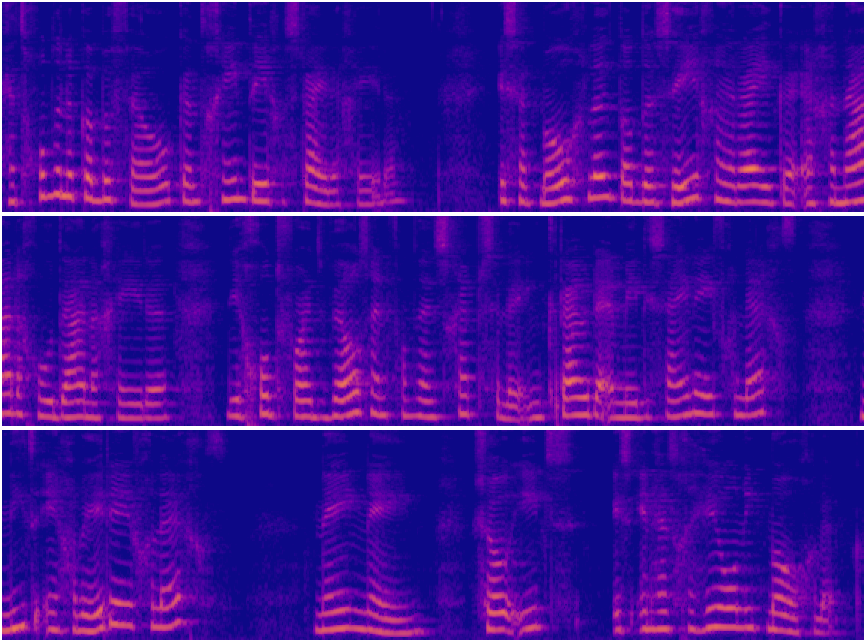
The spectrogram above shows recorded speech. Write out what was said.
Het goddelijke bevel kent geen tegenstrijdigheden. is het mogelijk dat de zegenrijke en genadige hoedanigheden die God voor het welzijn van zijn schepselen in kruiden en medicijnen heeft gelegd, niet in gebeden heeft gelegd? Nee, nee, zoiets is in het geheel niet mogelijk.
